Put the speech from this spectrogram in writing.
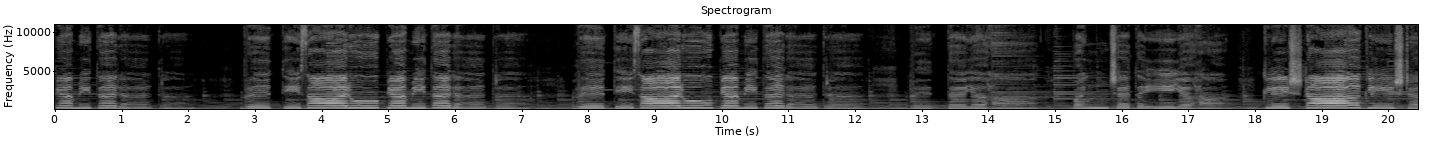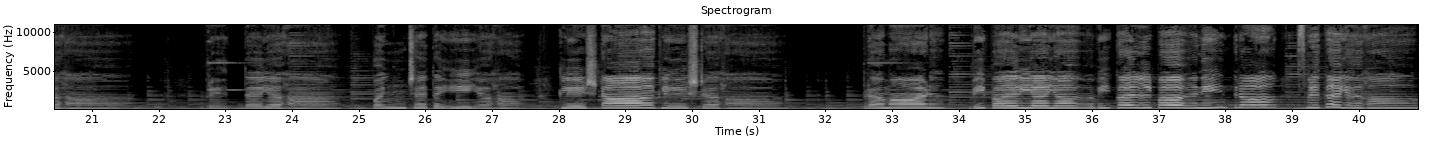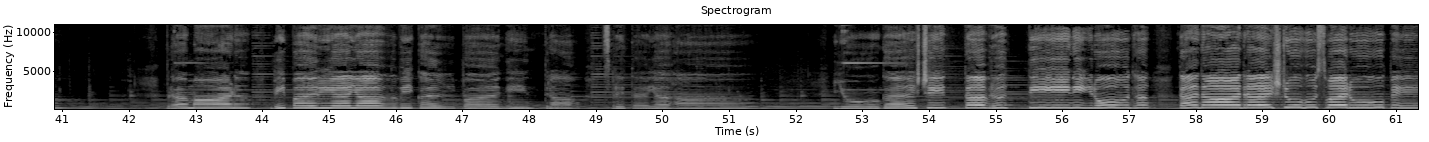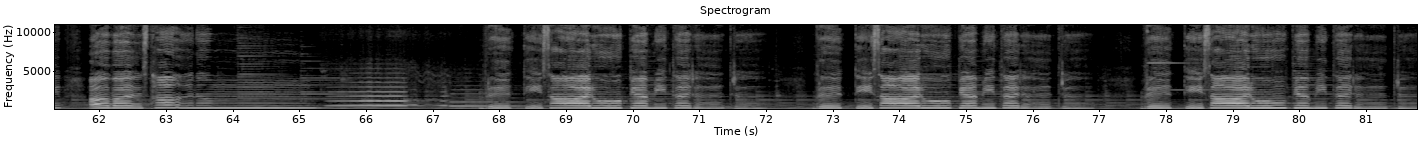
वृत्तिसारूप्यमितरत्र वृत्तिसारूप्यमितरत्र वृत्तिसारूप्यमितरत्र वृत्तयः पञ्चतयः क्लिष्टा क्लिष्टः वृत्तयः पञ्चतयः क्लिष्टा क्लिष्टः। प्रमाण विपर्यय विकल्पनिद्रा स्मृतयः। प्रमाण विपर्यय विकल्पनिद्रा स्मृतयः। योगश्चित्तवृत्तिनिरोध द्रष्टुः स्वरूपे अवस्थानम्। वृत्तिसारूप्यमितरत्र वृत्तिसारूप्यमितरत्र वृत्तिसारूप्यमितरत्र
